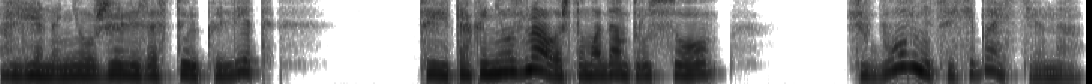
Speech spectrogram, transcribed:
«Лена, неужели за столько лет ты так и не узнала, что мадам Труссо — любовница Себастьяна?»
